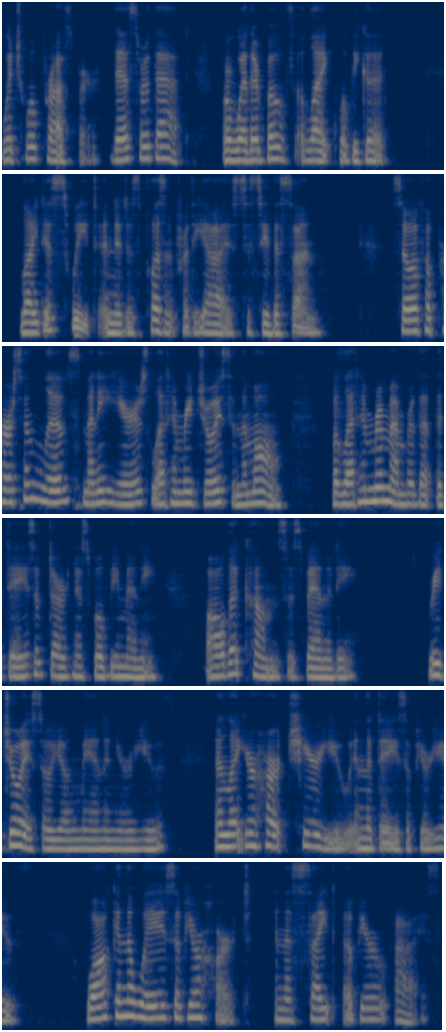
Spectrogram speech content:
which will prosper, this or that, or whether both alike will be good. Light is sweet, and it is pleasant for the eyes to see the sun. So if a person lives many years, let him rejoice in them all. But let him remember that the days of darkness will be many. All that comes is vanity. Rejoice, O young man, in your youth, and let your heart cheer you in the days of your youth. Walk in the ways of your heart, in the sight of your eyes,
